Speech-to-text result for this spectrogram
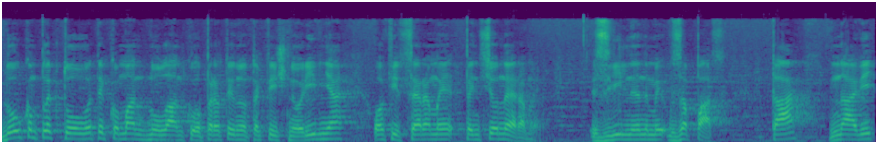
доукомплектовувати командну ланку оперативно-тактичного рівня офіцерами-пенсіонерами, звільненими в запас, та навіть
